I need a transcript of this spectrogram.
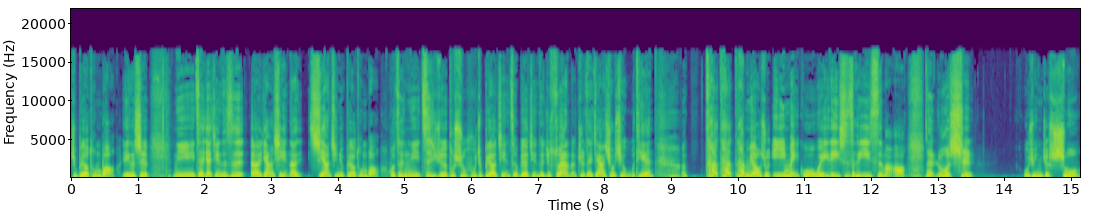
就不要通报。一个是你在家检测是呃阳性，那是阳性就不要通报，或者你自己觉得不舒服就不要检测，不要检测就算了，就在家休息五天。他他他描述以美国为例是这个意思嘛？啊，那如果是，我觉得你就说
